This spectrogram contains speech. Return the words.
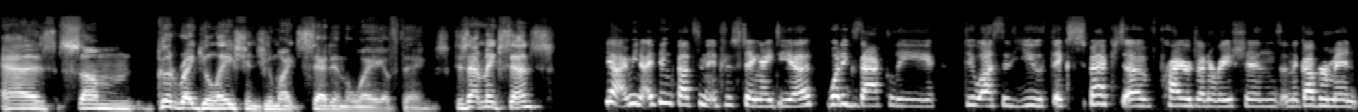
as some good regulations you might set in the way of things. Does that make sense? Yeah, I mean, I think that's an interesting idea. What exactly do us as youth expect of prior generations and the government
